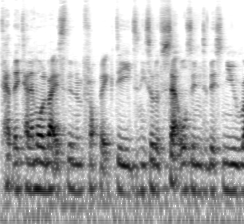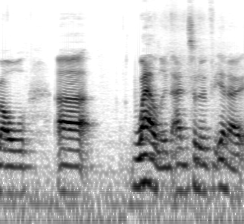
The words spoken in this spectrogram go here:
te- they tell him all about his philanthropic deeds, and he sort of settles into this new role. Uh, well and, and sort of you know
